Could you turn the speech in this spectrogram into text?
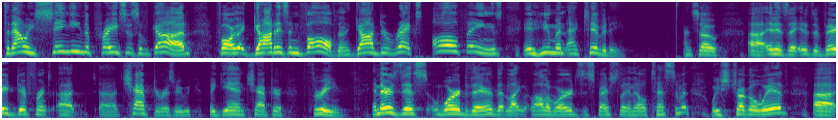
to now he's singing the praises of God for that God is involved and that God directs all things in human activity. And so uh, it, is a, it is a very different uh, uh, chapter as we begin chapter 3. And there's this word there that, like a lot of words, especially in the Old Testament, we struggle with uh,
